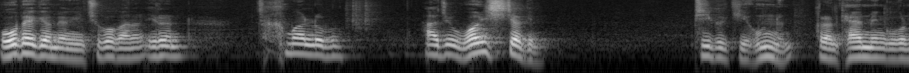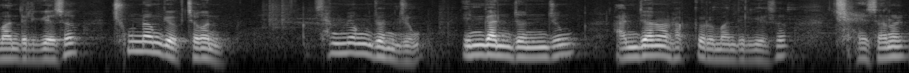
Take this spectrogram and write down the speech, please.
500여 명이 죽어가는 이런 정말로 아주 원시적인 비극이 없는 그런 대한민국을 만들기 위해서 충남교육청은 생명 존중, 인간 존중, 안전한 학교를 만들기 위해서 최선을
